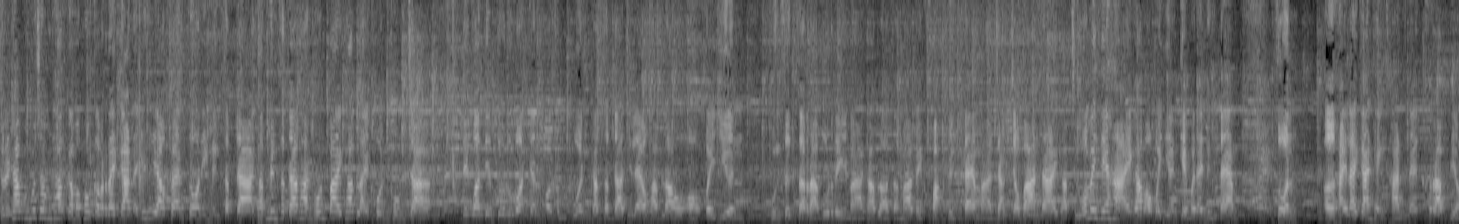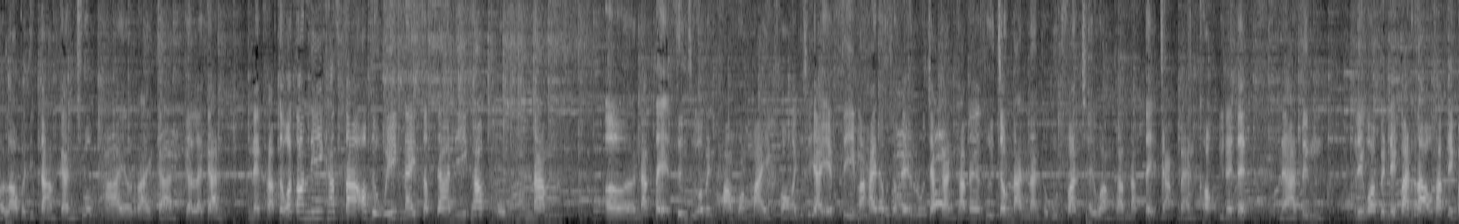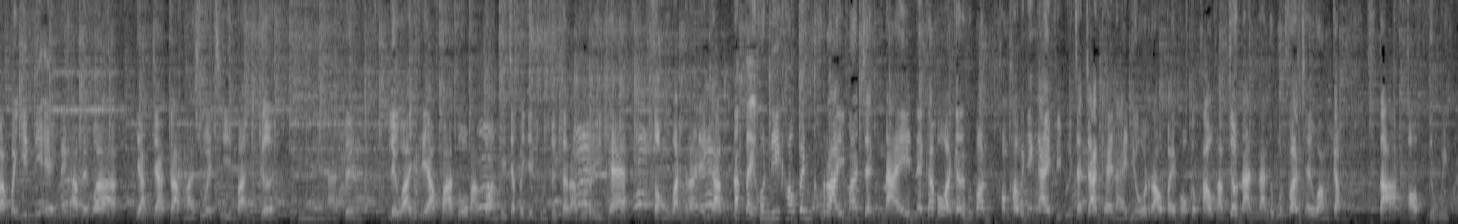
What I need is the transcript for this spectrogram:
สวัสดีครับคุณผู้ชมครับกลับมาพบกับรายการอยุธยาแฟนโซนอีกหนึ่งสัปดาห์ครับหนึ่งสัปดาห์ผ่านพ้นไปครับ หลายคนคงจะเรียกว่าเตรียมตัวดูบอลกันพอสมควรครับสัปดาห์ที่แล้วครับ เราออกไปเยือนขุนศึกสระบุรีมาครับเราสามารถไปควักหนึ่งแต้มมาจากเจ้าบ้านได้ครับถือว่าไม่เสียหายครับออกไปเยือนเก็บมาได้หนึ่งแต้ม ส่วนเออไฮไลท์การแข่งขันนะครับ เดี๋ยวเราไปติดตามกันช่วงท้ายรายการกันละกันนะครับ แต่ว่าตอนนี้ครับ Star of the Week ในสัปดาห์นี้ครับผมนำ นักเตะซึ่งถือว่าเป็นความหวังใหม่ของอยุธยา FC มาให้ท่านผู้ชมได้รู้จักกันครับนั่นก็คือเจ้านันนันทวุฒิฟั่นชัยวังครับนักเตะจากแบงคอกยูไนเต็ดนะฮะซึ่งเรียกว่าเป็นเด็กบ้านเราครับเด็กบางปะอินนี่เองนะครับเรียกว่าอยากจะกลับมาช่วยทีมบ้านเกิดนะฮะซึ่งเรียกว่าอยุธยาฟ้าตัวมาก่อนที่จะไปเยือนขุนศึกสระบุรีแค่ 2 วันเท่านั้นเองครับนักเตะคนนี้เขาเป็นใครมาจากไหนนะครับประวัติการเล่นฟุตบอลของเขาเป็นยังไงฝีมือจัดจ้านแค่ไหนเดี๋ยวเราไปพบกับเขาครับเจ้านันนันทวุฒิฟั่นชัยวังกับ Star of the Week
